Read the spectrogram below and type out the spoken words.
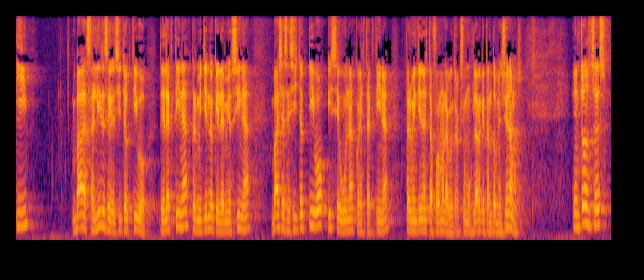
I va a salirse del sitio activo de la actina, permitiendo que la miocina vaya a ese sitio activo y se una con esta actina, permitiendo de esta forma la contracción muscular que tanto mencionamos. Entonces,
